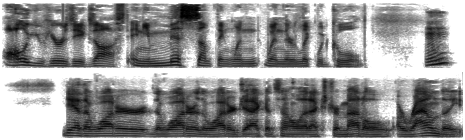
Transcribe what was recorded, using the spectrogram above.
all you hear is the exhaust and you miss something when, when they're liquid cooled. Yeah, the water, the water, the water jackets, and all that extra metal around the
